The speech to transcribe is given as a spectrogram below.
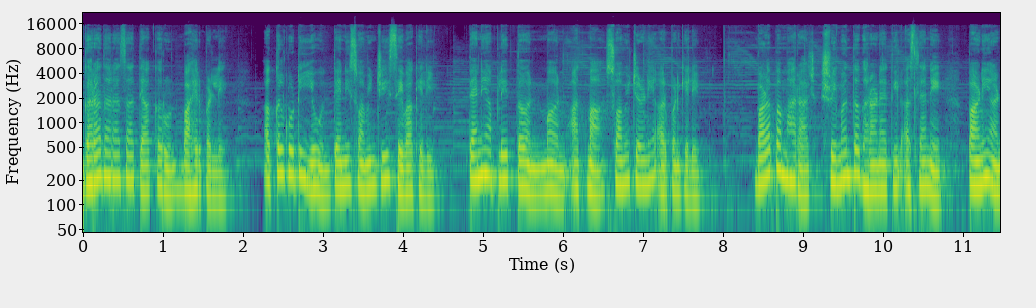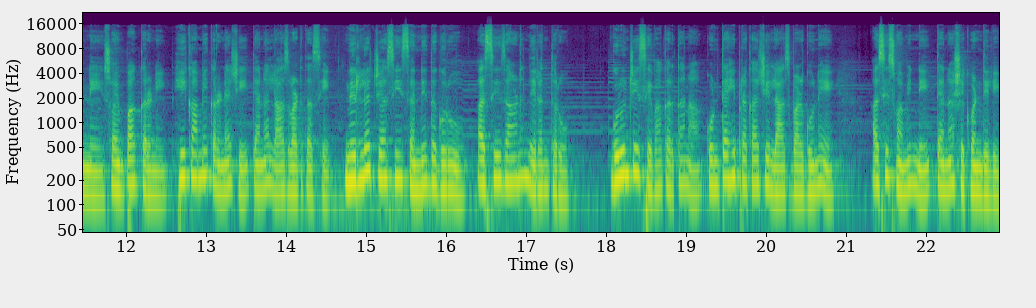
घरादाराचा त्याग करून बाहेर पडले. अक्कलकोटी येऊन त्यांनी स्वामींची सेवा केली. त्यांनी आपले तन मन आत्मा स्वामीचरणी अर्पण केले. बाळाप्पा महाराज श्रीमंत घराण्यातील असल्याने पाणी आणणे स्वयंपाक करणे ही कामे करण्याची त्यांना लाज वाटत असे. निर्लज्जासी सन्निध गुरु असे जाण निरंतरू. गुरूंची सेवा करताना कोणत्याही प्रकारची लाज बाळगू नये असे स्वामींनी त्यांना शिकवण दिली.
